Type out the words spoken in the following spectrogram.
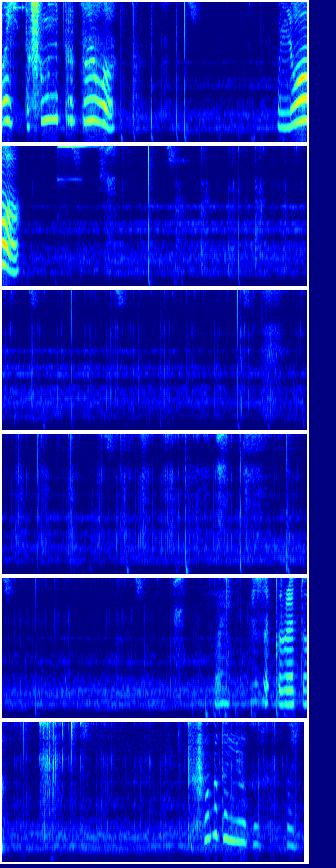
Ой, та що мене прибило? Алло. Ой. Та що ви до нього? Ой.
